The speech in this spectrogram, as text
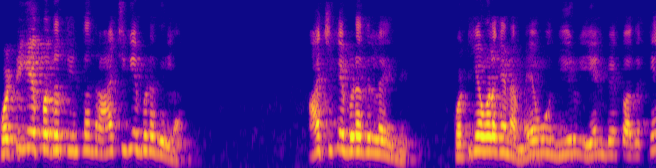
ಕೊಟ್ಟಿಗೆ ಪದ್ಧತಿ ಅಂತಂದ್ರೆ ಆಚೆಗೆ ಬಿಡೋದಿಲ್ಲ. ಆಚೆಗೆ ಬಿಡೋದಿಲ್ಲ ಇಲ್ಲಿ. ಕೊಟ್ಟಿಗೆ ಒಳಗೆನ, ಮೇವು, ನೀರು ಏನ್ ಬೇಕೋ ಅದಕ್ಕೆ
